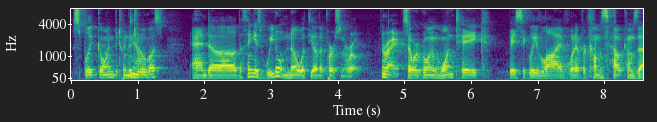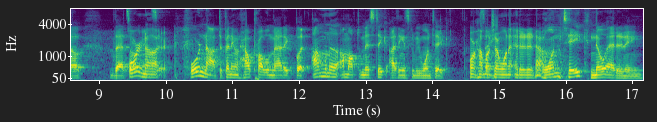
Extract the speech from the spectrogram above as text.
split going between the two of us. And uh, the thing is, we don't know what the other person wrote. Right. So we're going one take, basically live. Whatever comes out, comes out. That's Or our not. answer. or not, depending on how problematic. But I'm gonna, I'm optimistic. I think it's gonna be one take. Or how much I want to edit it out. One take, no editing.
